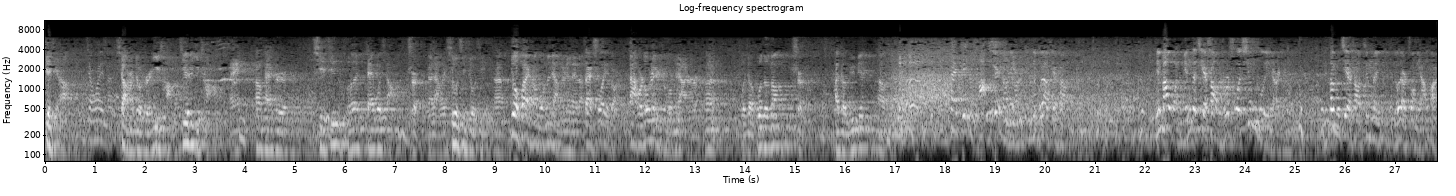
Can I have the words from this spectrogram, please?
谢谢啊，相声就是一场接着一场。哎，刚才是谢金和翟国强，是让两位休息休息。啊，又换上我们两个人来了。再说一段，大伙儿都认识我们俩人。嗯，我叫郭德纲，是他叫于斌。啊，在这个行业上面，您不要介绍，您把我的名字介绍的时候说清楚一点行吗？你这么介绍，听着有点壮阳嘛。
